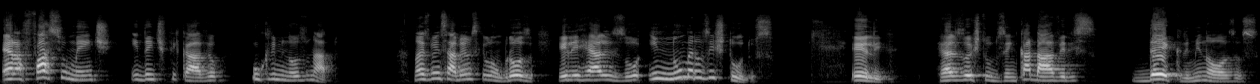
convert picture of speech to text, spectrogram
era facilmente identificável o criminoso nato. Nós bem sabemos que Lombroso ele realizou inúmeros estudos. Ele realizou estudos em cadáveres de criminosos.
